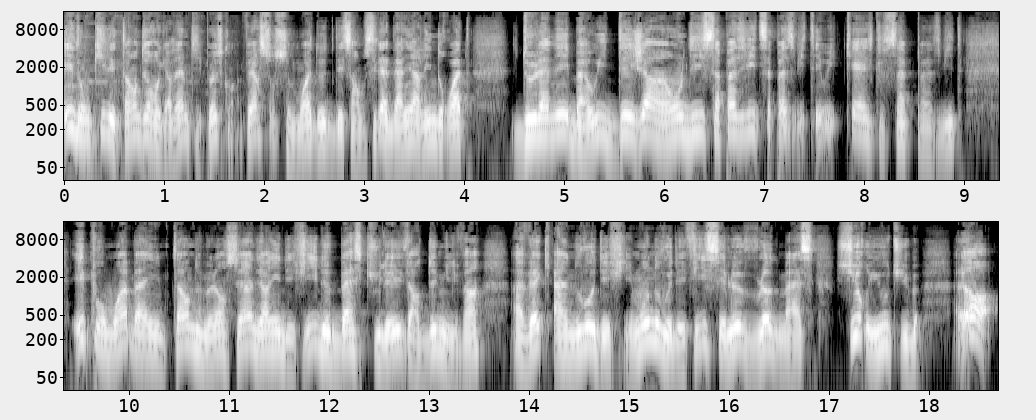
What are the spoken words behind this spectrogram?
et donc il est temps de regarder un petit peu ce qu'on va faire sur ce mois de décembre. C'est la dernière ligne droite de l'année. Bah oui, déjà, hein, on le dit, ça passe vite, ça passe vite. Et oui, qu'est-ce que ça passe vite Et pour moi, bah, il est temps de me lancer un dernier défi, de basculer vers 2020 avec un nouveau défi. Mon nouveau défi, c'est le Vlogmas sur YouTube. Alors,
